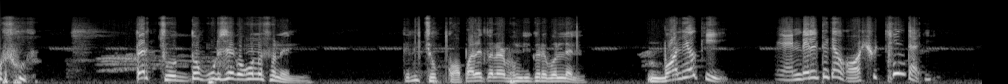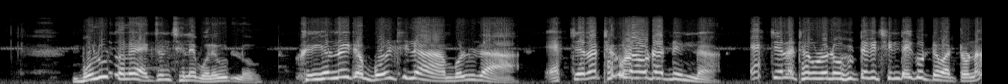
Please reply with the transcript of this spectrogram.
অসুর। তার চোদ্দ পুরুষে কখনো শোনেননি। তিনি চোখ কপালে তোলার ভঙ্গি করে বললেন বলিও কি প্যান্ডেল থেকে অসুখ চিন্তাই বলুর দলের একজন ছেলে বলে উঠল সেই জন্যই তো বলছিলাম বলুরা এক চেলা ঠাকুর অর্ডার দিন না। এক চেলা ঠাকুর হলে ওষুধটাকে ছিনতাই করতে পারতো না?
